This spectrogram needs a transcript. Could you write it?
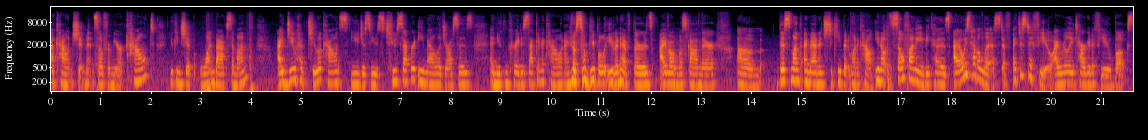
account shipment. So from your account, you can ship one box a month. I do have two accounts. You just use two separate email addresses and you can create a second account. I know some people even have thirds. I've almost gone there. Um, this month I managed to keep it one account. You know, it's so funny because I always have a list of uh, just a few. I really target a few books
